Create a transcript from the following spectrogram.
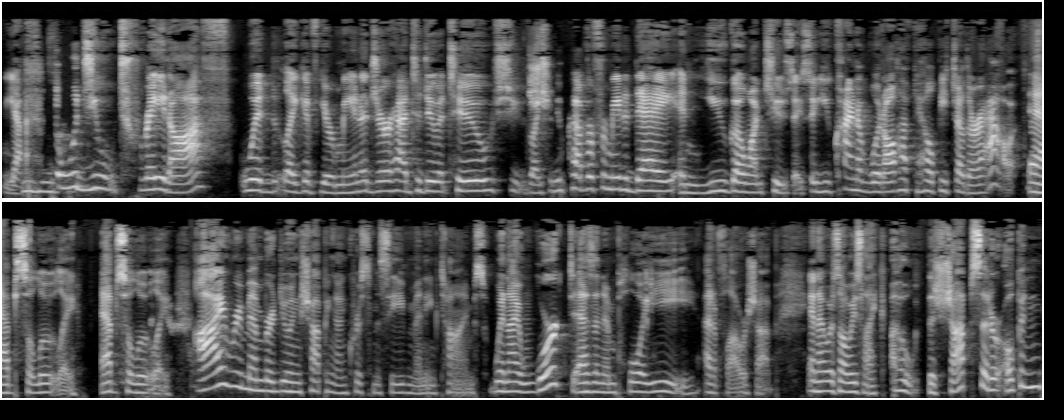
Yeah. Mhm. So would you trade off? Would like if your manager had to do it too? She like you cover for me today and you go on Tuesday. So you kind of would all have to help each other out. Absolutely. Absolutely. I remember doing shopping on Christmas Eve many times when I worked as an employee at a flower shop. And I was always like, oh, the shops that are open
